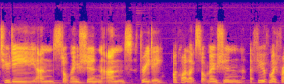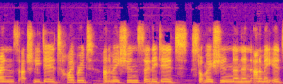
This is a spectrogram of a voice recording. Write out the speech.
2D and stop motion and 3D. I quite like stop motion. A few of my friends actually did hybrid animation, so they did stop motion and then animated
